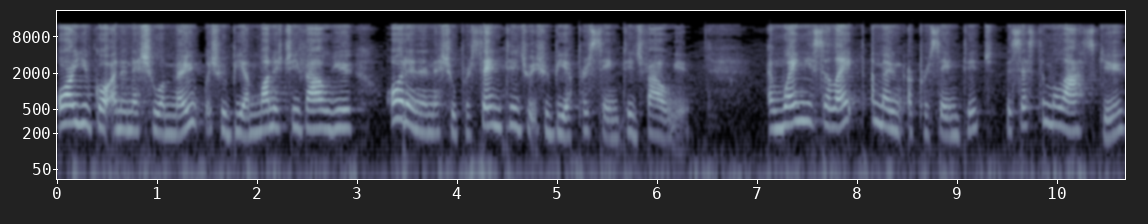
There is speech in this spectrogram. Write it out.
or you've got an initial amount, which would be a monetary value, or an initial percentage, which would be a percentage value. And when you select amount or percentage, the system will ask you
